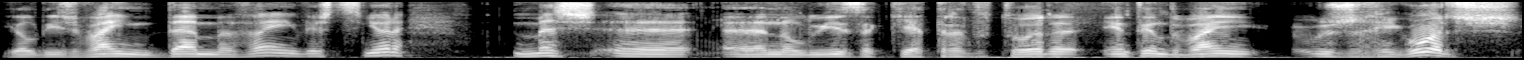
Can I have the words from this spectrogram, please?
ele diz vem, dama, vem, em vez de senhora. Mas uh, a Ana Luísa, que é tradutora, entende bem os rigores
